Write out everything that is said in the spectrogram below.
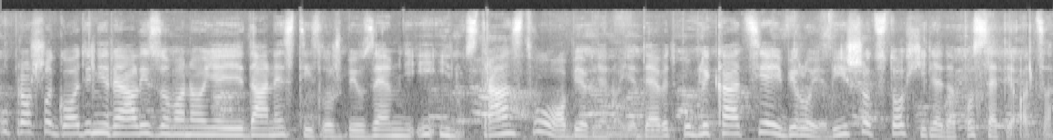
U prošloj godini realizovano je 11 izložbi u zemlji i inostranstvu, objavljeno je 9 publikacija i bilo je više od 100.000 posetilaca.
